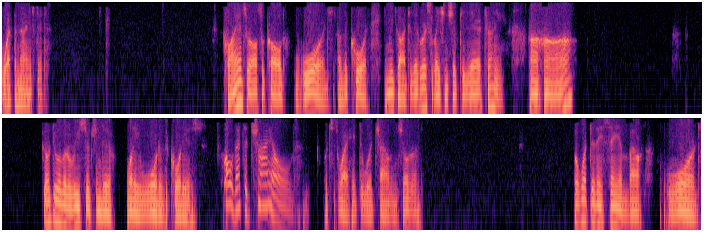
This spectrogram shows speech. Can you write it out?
weaponized it. Clients are also called wards of the court in regard to their relationship to their attorney. Uh-huh. Go do a little research into what a ward of the court is. Oh, that's a child, which is why I hate the word child and children. But what do they say about wards?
